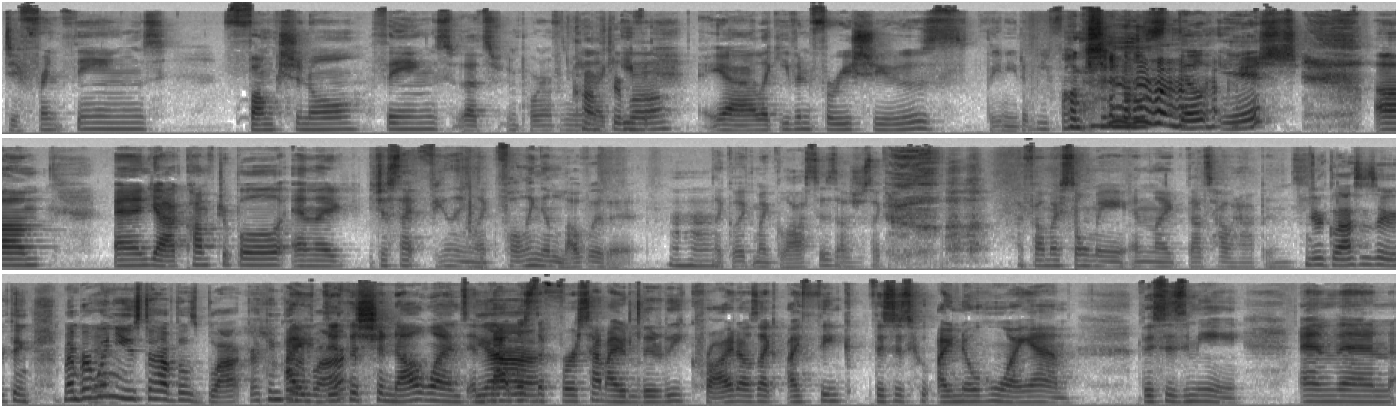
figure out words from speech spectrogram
different things functional things that's important for me like Comfortable. even, yeah like even furry shoes they need to be functional still ish um and yeah comfortable and like just that feeling like falling in love with it Mm-hmm. like like my glasses i was just like i found my soulmate and like that's how it happens Your glasses are your thing. Remember when you used to have those black? I think they I black. did the Chanel ones, and that was the first time I literally cried. I was like, I think this is who I know who I am. This is me. And then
